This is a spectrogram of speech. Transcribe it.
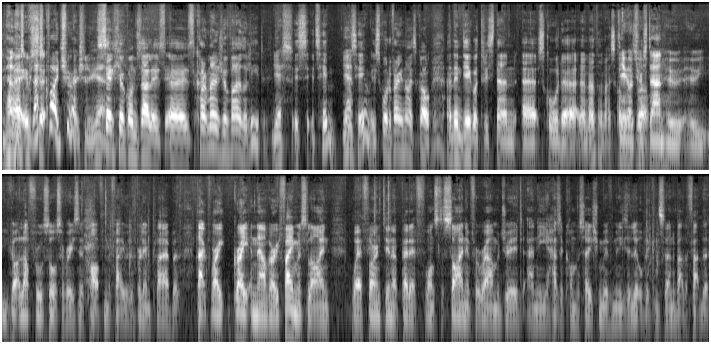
No, Uh, that's, it was, that's uh, quite true, actually. Yeah. Sergio Gonzalez uh, is the current manager of Valladolid. Yes. it's it's him. Yeah. It's him. He scored a very nice goal, and then Diego Tristan uh, scored uh, another nice goal Diego as well. Tristan, who who you got to love for all sorts of reasons, apart from the fact he was a brilliant player. But that great, great and now very famous line where Florentino Perez wants to sign him for Real Madrid, and he has a conversation with him, and he's a little bit concerned about the fact that,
